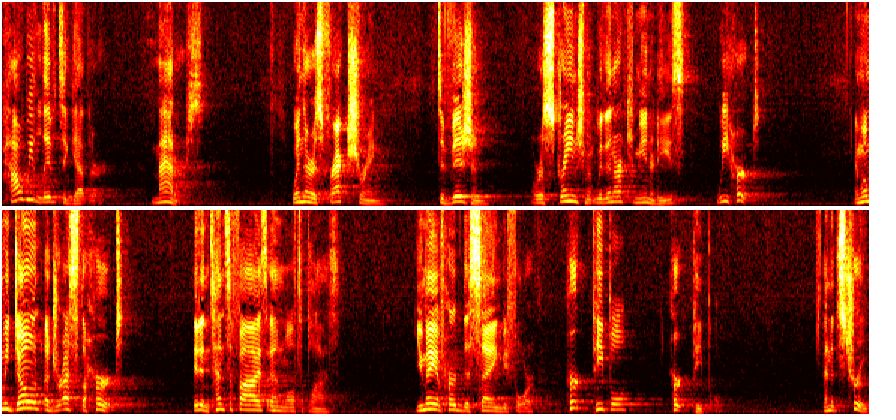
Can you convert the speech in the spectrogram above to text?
How we live together matters. When there is fracturing, division, or estrangement within our communities, we hurt. And when we don't address the hurt, it intensifies and multiplies. You may have heard this saying before hurt people hurt people. And it's true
